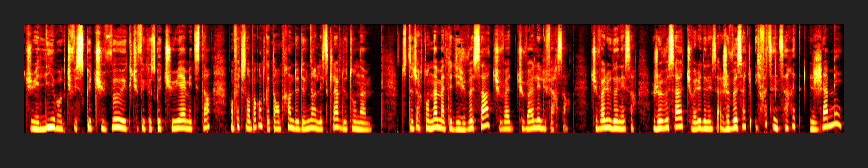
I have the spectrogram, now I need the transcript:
tu, es libre, que tu fais ce que tu veux et que tu fais que ce que tu aimes, etc. En fait, tu te rends pas compte que tu es en train de devenir l'esclave de ton âme. C'est-à-dire que ton âme, elle te dit, je veux ça, tu vas, tu vas aller lui faire ça. Tu vas lui donner ça. Je veux ça, tu vas lui donner ça. Je veux ça. Il faut que ça ne s'arrête jamais.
